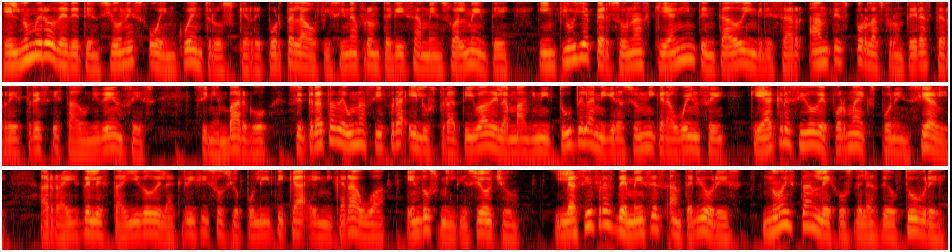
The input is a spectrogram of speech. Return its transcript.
El número de detenciones o encuentros que reporta la oficina fronteriza mensualmente incluye personas que han intentado ingresar antes por las fronteras terrestres estadounidenses, sin embargo, se trata de una cifra ilustrativa de la magnitud de la migración nicaragüense que ha crecido de forma exponencial a raíz del estallido de la crisis sociopolítica en Nicaragua en 2018. Las cifras de meses anteriores no están lejos de las de octubre.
